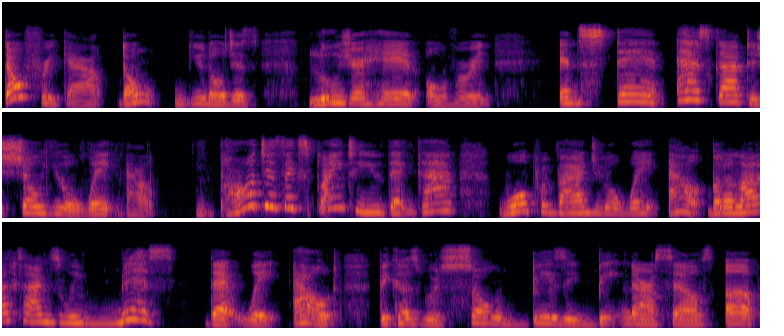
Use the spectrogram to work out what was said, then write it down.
don't freak out. Don't, you know, just lose your head over it. Instead, ask God to show you a way out. Paul just explained to you that God will provide you a way out. But a lot of times we miss that way out because we're so busy beating ourselves up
